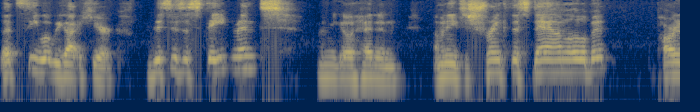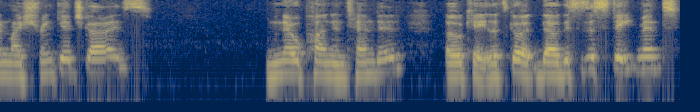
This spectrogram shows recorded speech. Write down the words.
Let's see what we got here. This is a statement. Let me go ahead and I'm gonna need to shrink this down a little bit. Pardon my shrinkage, guys. No pun intended. Okay, let's go. Now, this is a statement.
